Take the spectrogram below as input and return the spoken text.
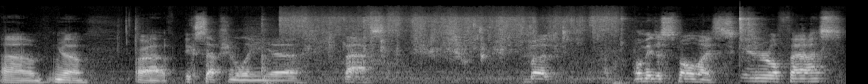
Um, you know, uh, exceptionally uh, fast. Let me just smell my skin real fast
